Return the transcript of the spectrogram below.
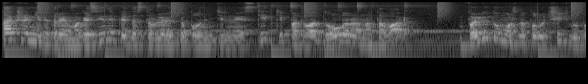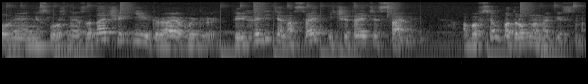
Также некоторые магазины предоставляют дополнительные скидки по 2 доллара на товары. Валюту можно получить, выполняя несложные задачи и играя в игры. Переходите на сайт и читайте сами. Обо всем подробно написано.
